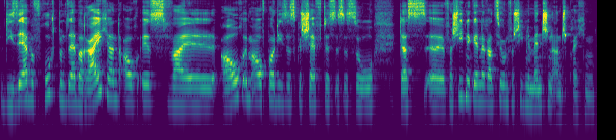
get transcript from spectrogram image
die sehr befruchtend und sehr bereichernd auch ist, weil auch im Aufbau dieses Geschäftes ist es so, dass äh, verschiedene Generationen verschiedene Menschen ansprechen.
